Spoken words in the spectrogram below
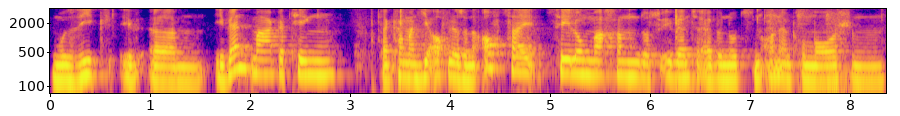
Musik, ähm, Event Marketing. Dann kann man hier auch wieder so eine Aufzählung machen, das eventuell benutzen, Online Promotion,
